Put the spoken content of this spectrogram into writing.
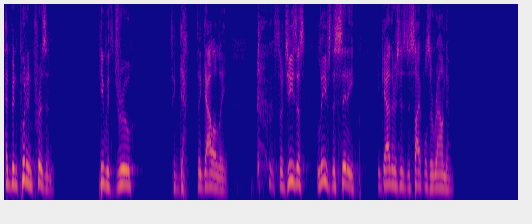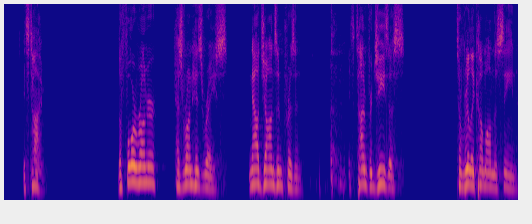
had been put in prison, he withdrew to, to Galilee. so Jesus leaves the city. He gathers his disciples around him. It's time. The forerunner has run his race. Now John's in prison. it's time for Jesus to really come on the scene.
